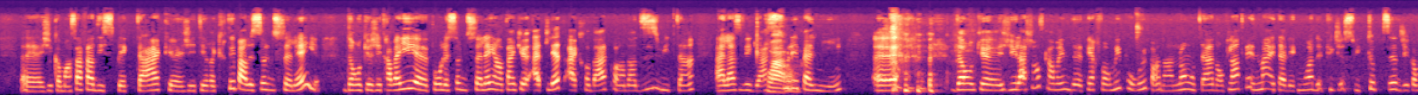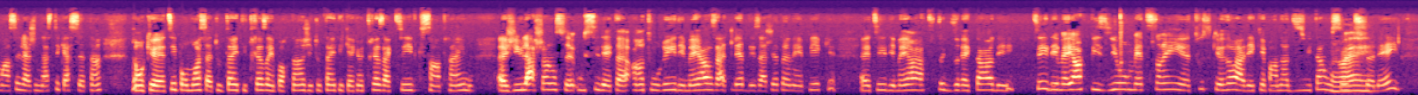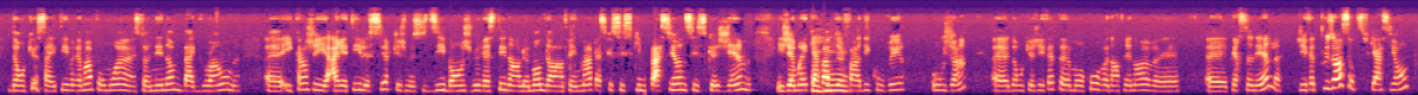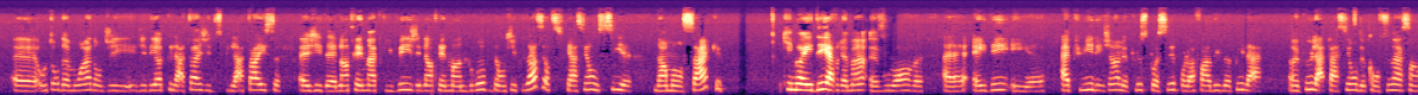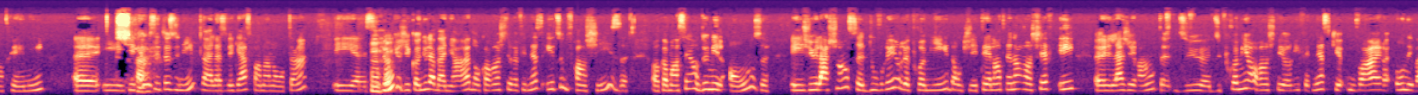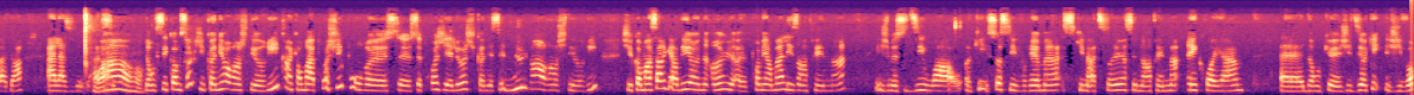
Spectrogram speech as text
j'ai commencé à faire des spectacles. J'ai été recrutée par le Cirque du Soleil. Donc, j'ai travaillé pour le Cirque du Soleil en tant qu'athlète acrobate pendant 18 ans à Las Vegas, sous les palmiers. Euh, donc, euh, j'ai eu la chance quand même de performer pour eux pendant longtemps. Donc, l'entraînement est avec moi depuis que je suis toute petite. J'ai commencé la gymnastique à 7 ans. Donc, euh, tu sais, pour moi, ça a tout le temps été très important. J'ai tout le temps été quelqu'un de très actif qui s'entraîne. j'ai eu la chance aussi d'être entourée des meilleurs athlètes, des athlètes olympiques, tu sais, des meilleurs artistiques directeurs, des, des meilleurs physio, médecins, tout ce que a avec pendant 18 ans au sein du Soleil. Donc, ça a été vraiment pour moi, c'est un énorme background. Euh, et quand j'ai arrêté le cirque, je me suis dit, bon, je veux rester dans le monde de l'entraînement parce que c'est ce qui me passionne, c'est ce que j'aime et j'aimerais être capable de le mhm. faire découvrir aux gens. Euh, donc, j'ai fait euh, mon cours d'entraîneur personnel. J'ai fait plusieurs certifications autour de moi. Donc, j'ai des hauts pilates, j'ai du pilates, j'ai de l'entraînement privé, j'ai de l'entraînement de groupe. Donc, j'ai plusieurs certifications aussi dans mon sac qui m'ont aidé à vraiment vouloir aider et euh, appuyer les gens le plus possible pour leur faire développer la, un peu la passion de continuer à s'entraîner. Euh, et j'ai été aux États-Unis, à Las Vegas, pendant longtemps. Et euh, c'est là mhm. que j'ai connu la bannière. Donc, Orange Theory Fitness est une franchise. A commencé en 2011 et j'ai eu la chance d'ouvrir le premier. Donc, j'étais l'entraîneur en chef et euh, la gérante du, euh, du, premier Orange Theory Fitness qui a ouvert au Nevada à Las Vegas. Wow. Donc, c'est comme ça que j'ai connu Orange Theory. Quand on m'a approché pour ce, ce projet-là, je connaissais nullement Orange Theory. J'ai commencé à regarder, un, premièrement, les entraînements. Et je me suis dit, wow, OK, ça, c'est vraiment ce qui m'attire. C'est de l'entraînement incroyable. Euh, donc, euh, j'ai dit, OK, j'y vais.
